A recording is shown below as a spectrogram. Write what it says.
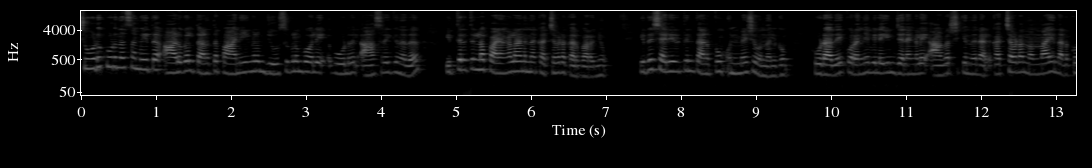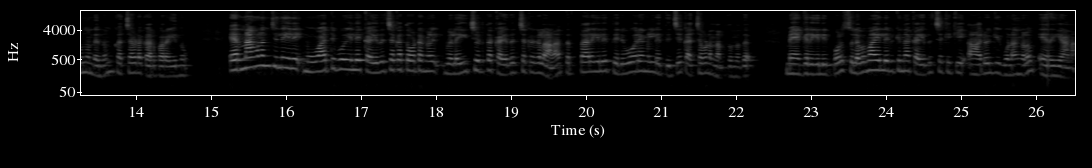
ചൂട് കൂടുന്ന സമയത്ത് ആളുകൾ തണുത്ത പാനീയങ്ങളും ജ്യൂസുകളും പോലെ കൂടുതൽ ആശ്രയിക്കുന്നത് ഇത്തരത്തിലുള്ള പഴങ്ങളാണെന്ന് കച്ചവടക്കാർ പറഞ്ഞു. ഇത് ശരീരത്തിന് തണുപ്പും ഉന്മേഷവും നൽകും. കൂടാതെ കുറഞ്ഞ വിലയും ജനങ്ങളെ ആകർഷിക്കുന്നതിനാൽ കച്ചവടം നന്നായി നടക്കുന്നുണ്ടെന്നും കച്ചവടക്കാർ പറയുന്നു. എറണാകുളം ജില്ലയിലെ മൂവാറ്റുപുഴയിലെ കൈതച്ചക്കത്തോട്ടങ്ങളിൽ വിളയിച്ചെടുത്ത കൈതച്ചക്കകളാണ് തൃത്താലയിലെ തെരുവോരങ്ങളിൽ എത്തിച്ച് കച്ചവടം നടത്തുന്നത്. മേഖലയിൽ ഇപ്പോൾ സുലഭമായി ലഭിക്കുന്ന കൈതച്ചക്കയ്ക്ക് ആരോഗ്യ ഗുണങ്ങളും ഏറെയാണ്.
